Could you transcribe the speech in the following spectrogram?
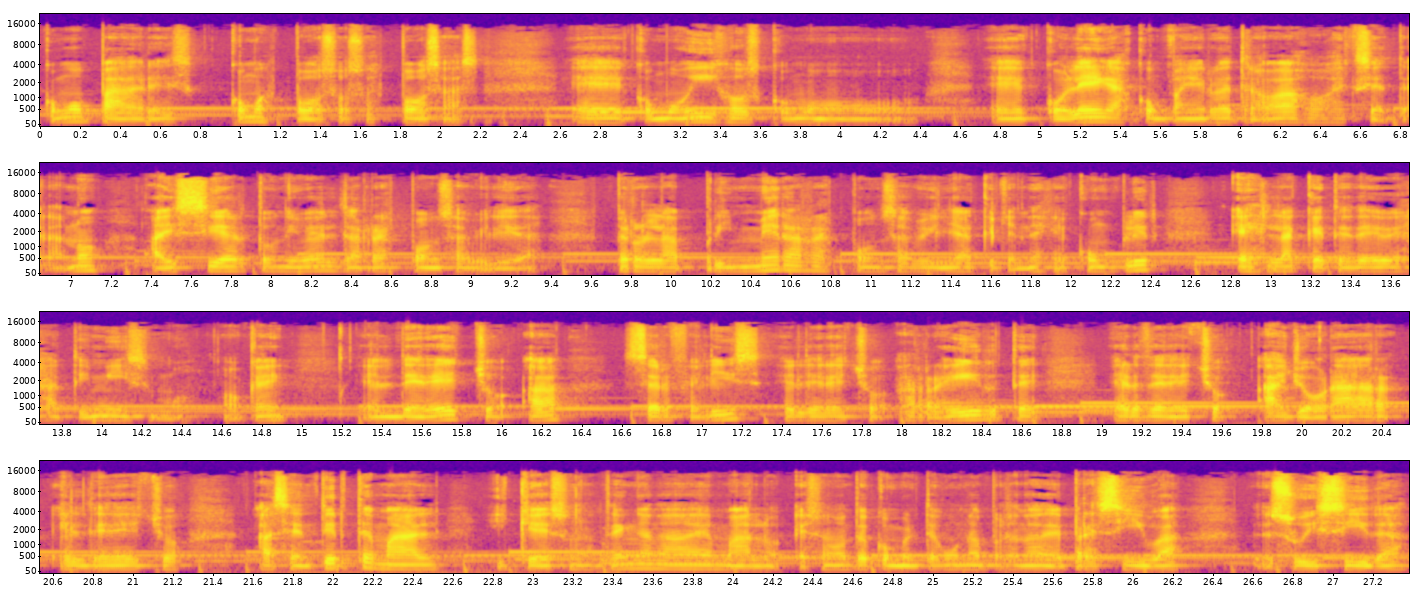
Como padres, como esposos o esposas, eh, como hijos, como eh, colegas, compañeros de trabajo, etc. ¿no? Hay cierto nivel de responsabilidad, pero la primera responsabilidad que tienes que cumplir es la que te debes a ti mismo, ¿ok? El derecho a ser feliz, el derecho a reírte, el derecho a llorar, el derecho a sentirte mal y que eso no tenga nada de malo, eso no te convierte en una persona depresiva, suicida,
